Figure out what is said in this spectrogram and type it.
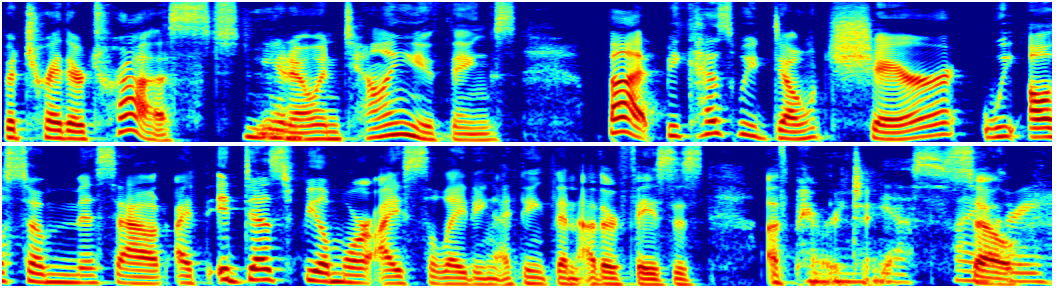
betray their trust, you know, in telling you things. But because we don't share, we also miss out. I, it does feel more isolating, I think, than other phases of parenting. Yes, I so, agree.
